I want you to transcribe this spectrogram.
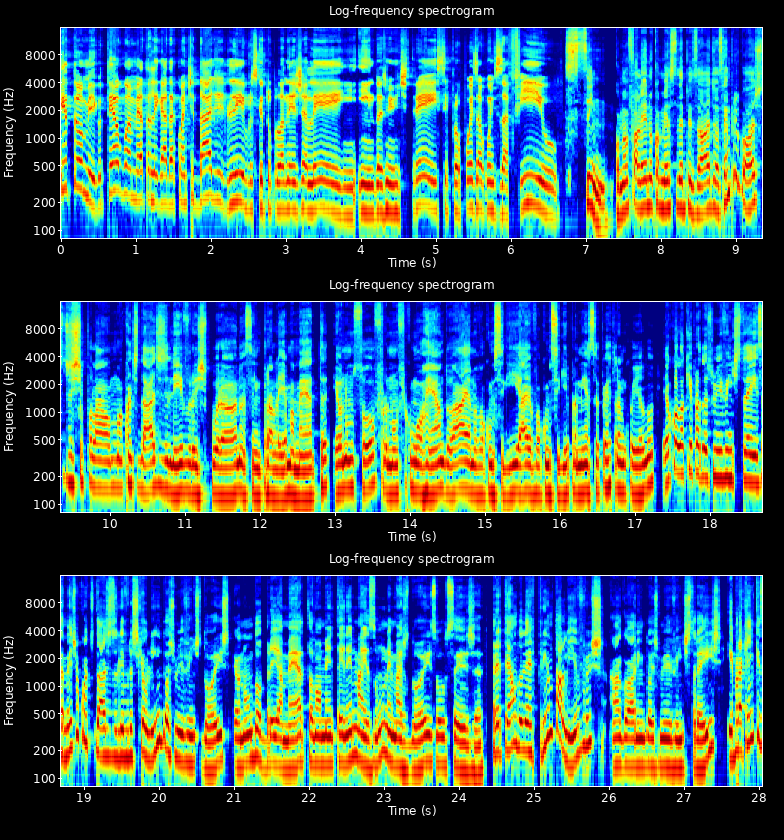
e tu, amigo, tem alguma meta ligada à quantidade de livros que tu planeja ler em, em 2023? Se propôs algum desafio? Sim, como eu falei no começo do episódio, eu sempre gosto de estipular uma quantidade de livros por ano, assim, para ler uma meta. Eu não sofro, não fico morrendo, ah, eu não vou conseguir, ah, eu vou conseguir, para mim é super tranquilo. Eu coloquei para 2023 a mesma quantidade de livros que eu li em 2022, eu não dobrei a meta, eu não aumentei nem mais um, nem mais dois, ou seja, pretendo ler 30 livros agora em 2023. E para quem quiser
